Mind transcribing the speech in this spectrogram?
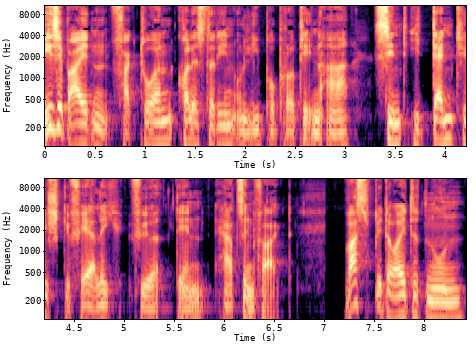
Diese beiden Faktoren, Cholesterin und Lipoprotein A, sind identisch gefährlich für den Herzinfarkt. Was bedeutet nun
